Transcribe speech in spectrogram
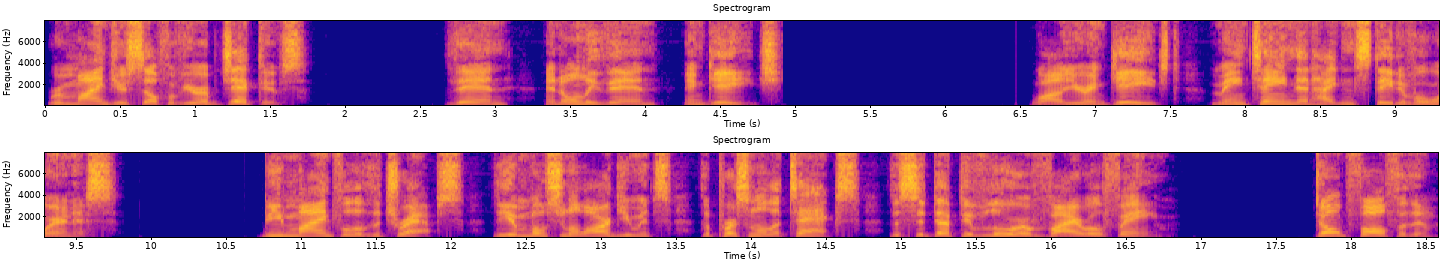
Remind yourself of your objectives. Then, and only then, engage. While you're engaged, maintain that heightened state of awareness. Be mindful of the traps, the emotional arguments, the personal attacks, the seductive lure of viral fame. Don't fall for them.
